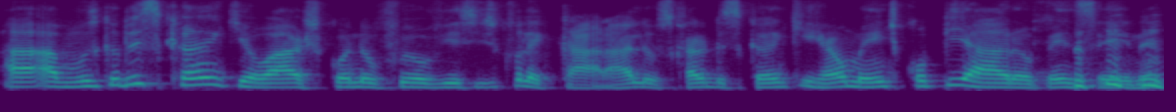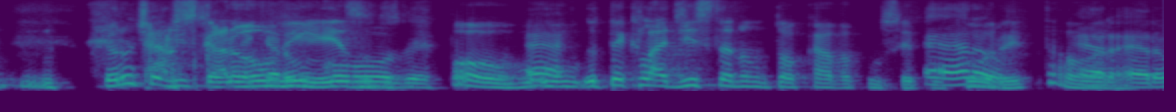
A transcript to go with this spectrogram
a, a, música do Skank, eu acho, quando eu fui ouvir esse disco. Falei, caralho, os caras do Skank realmente copiaram, eu pensei, né? Eu não tinha visto. Os caras ouvem um Pô, é. o, tecladista não tocava com Sepultura, era, então. Era, era,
